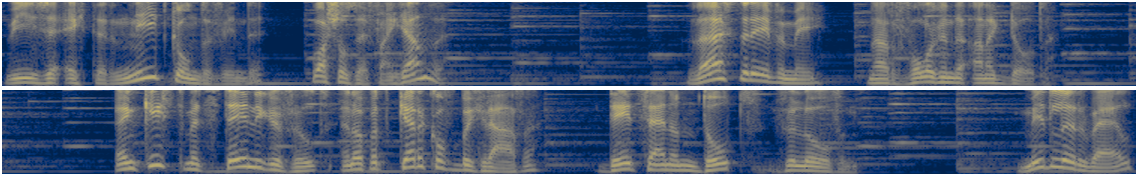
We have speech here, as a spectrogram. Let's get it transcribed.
Wie ze echter niet konden vinden, was Joseph van Ganzen. Luister even mee naar volgende anekdote. Een kist met stenen gevuld en op het kerkhof begraven, deed zijn een dood geloven. Middelerwijl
